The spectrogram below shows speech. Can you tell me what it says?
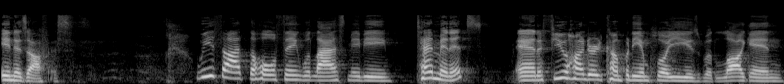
in his office. We thought the whole thing would last maybe 10 minutes, and a few hundred company employees would log in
